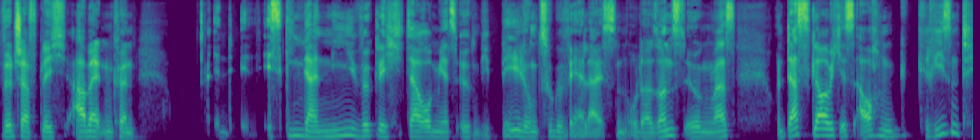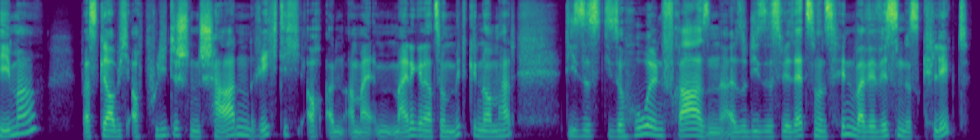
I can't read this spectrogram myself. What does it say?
wirtschaftlich arbeiten können es ging da nie wirklich darum, jetzt irgendwie Bildung zu gewährleisten oder sonst irgendwas. Und das, glaube ich, ist auch ein Riesenthema, was, glaube ich, auch politischen Schaden richtig auch an, an meine Generation mitgenommen hat. Dieses, diese hohlen Phrasen, also dieses, wir setzen uns hin, weil wir wissen, das klickt.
